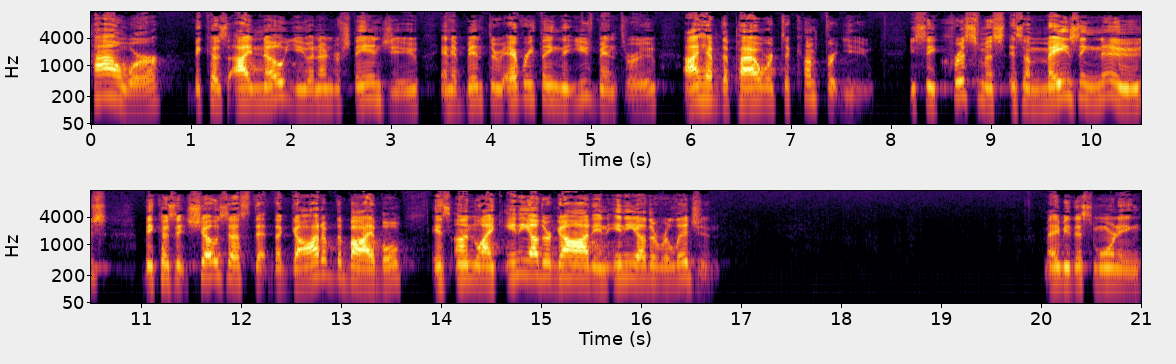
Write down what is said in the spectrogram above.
power because I know you and understand you and have been through everything that you've been through. I have the power to comfort you. You see, Christmas is amazing news because it shows us that the God of the Bible is unlike any other God in any other religion. Maybe this morning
